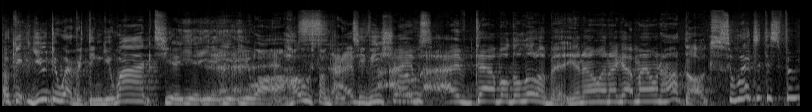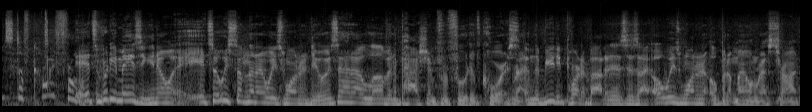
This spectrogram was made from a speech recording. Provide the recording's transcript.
okay, you do everything. You act. You you, you, you- are a host on great I've- TV shows. I've, I've dabbled a little bit, you know, and I got my own hot dogs. so where did this food stuff come from? It's pretty amazing. You know, it's always something that I always wanted to do. Is that I love and a passion for food, of course. Right. And the beauty part about it is, is I always wanted to open up my own restaurant.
